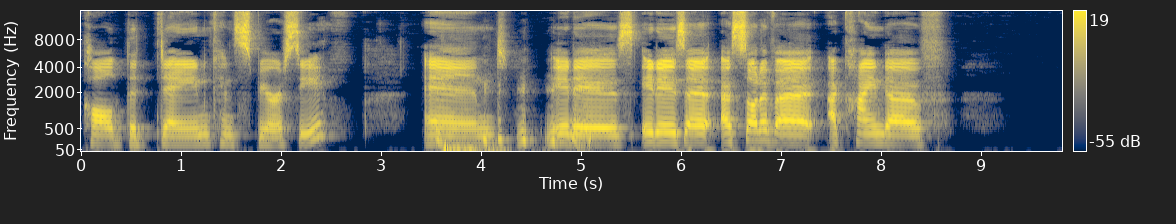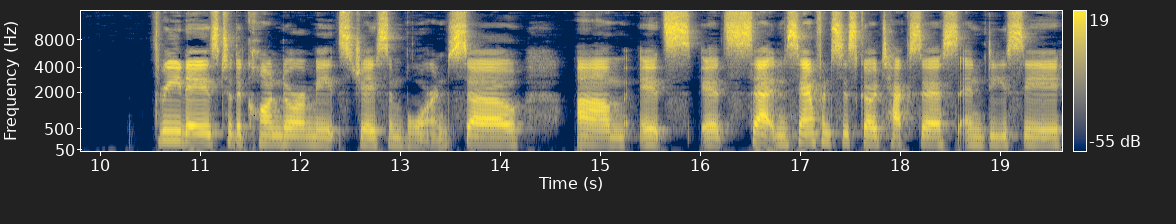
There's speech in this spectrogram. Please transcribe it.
called The Dane Conspiracy. And it is it is a, a sort of a, a kind of three days to the Condor meets Jason Bourne. So um, it's it's set in San Francisco, Texas, and DC,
